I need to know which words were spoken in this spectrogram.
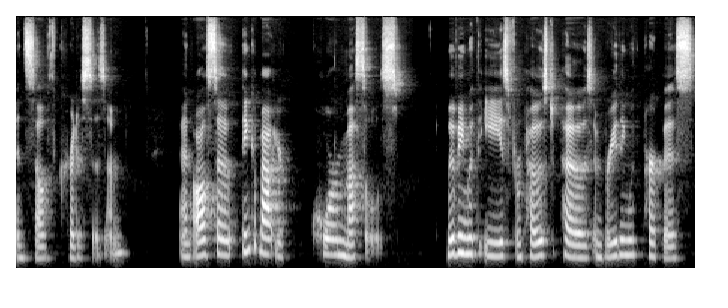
and self criticism. And also think about your core muscles. Moving with ease from pose to pose and breathing with purpose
